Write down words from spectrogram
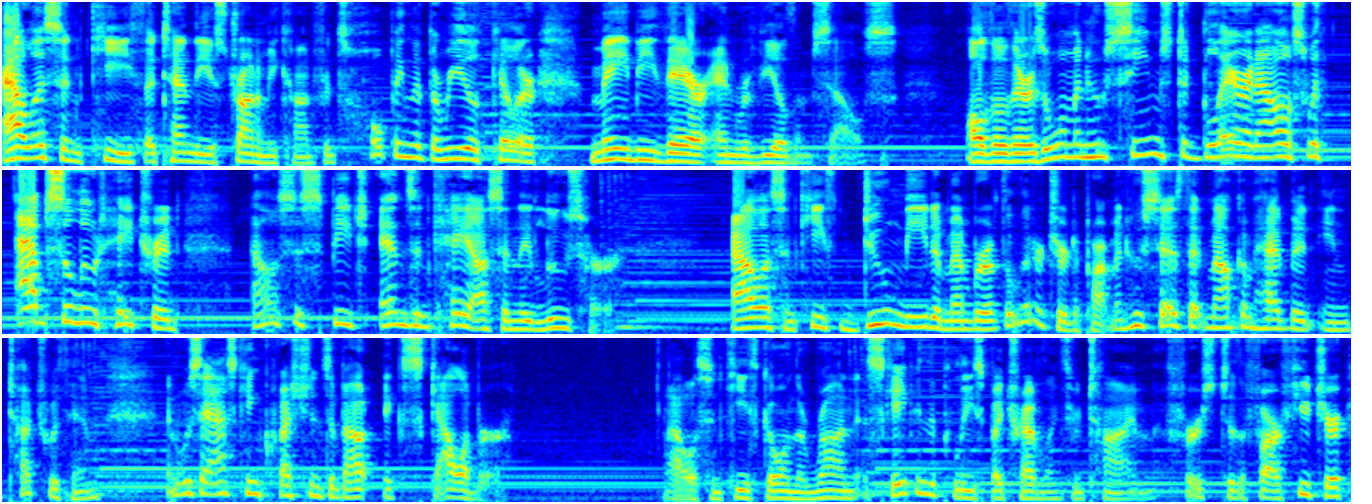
Alice and Keith attend the astronomy conference, hoping that the real killer may be there and reveal themselves. Although there is a woman who seems to glare at Alice with absolute hatred, Alice's speech ends in chaos and they lose her. Alice and Keith do meet a member of the literature department who says that Malcolm had been in touch with him and was asking questions about Excalibur. Alice and Keith go on the run, escaping the police by traveling through time, first to the far future,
